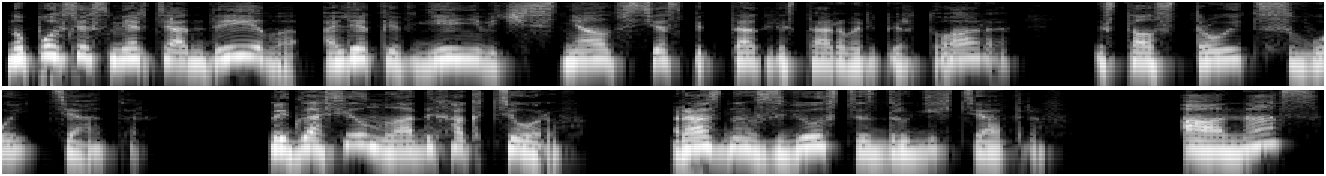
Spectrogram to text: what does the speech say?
Но после смерти Андреева Олег Евгеньевич снял все спектакли старого репертуара и стал строить свой театр. Пригласил молодых актеров, разных звезд из других театров. А о нас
